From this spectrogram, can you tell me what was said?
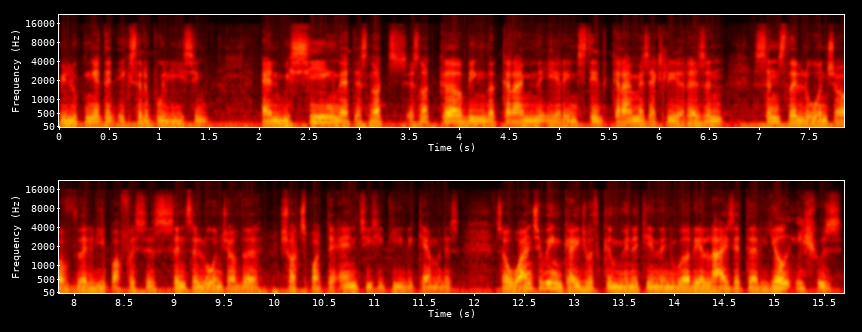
we're looking at that extra policing, and we're seeing that it's not, it's not curbing the crime in the area. Instead, crime has actually risen since the launch of the LEAP officers, since the launch of the ShotSpotter and CCTV cameras. So once we engage with community, and then we'll realize that the real issues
